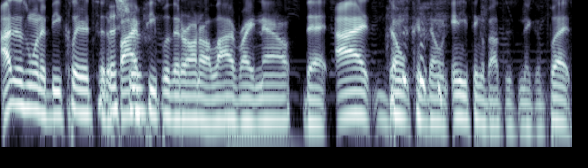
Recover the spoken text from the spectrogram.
I just want to be clear to the That's five true. people that are on our live right now that I don't condone anything about this nigga. But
